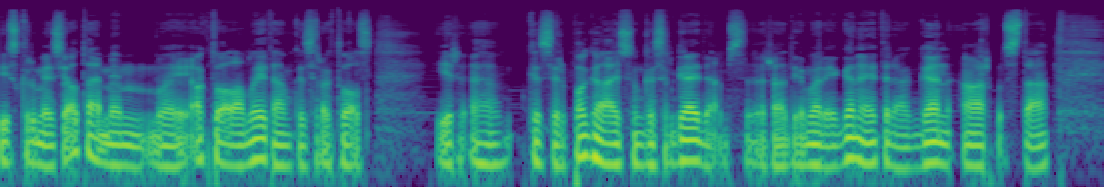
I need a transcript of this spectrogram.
pieskaramies jautājumiem vai aktuālām lietām, kas ir aktuāls, ir, uh, kas ir pagājis un kas ir gaidāms rādījumā arī gan ēterā, gan ārpus tā. Uh,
